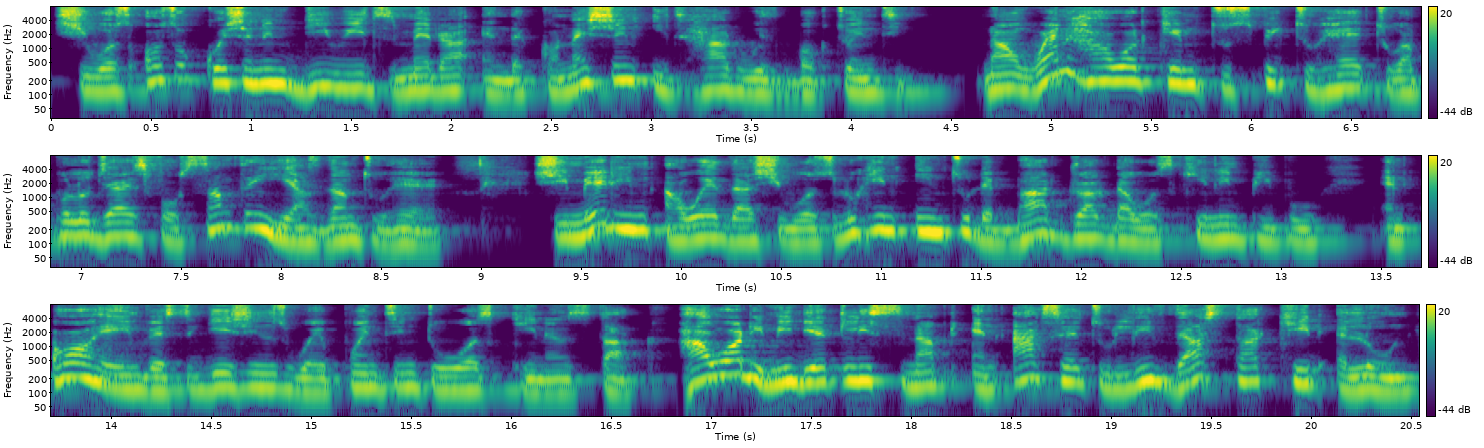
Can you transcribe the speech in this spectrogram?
She was also questioning DeWitt's murder and the connection it had with Buck 20. Now, when Howard came to speak to her to apologize for something he has done to her, she made him aware that she was looking into the bad drug that was killing people and all her investigations were pointing towards Kanan Stark. Howard immediately snapped and asked her to leave that Stark kid alone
